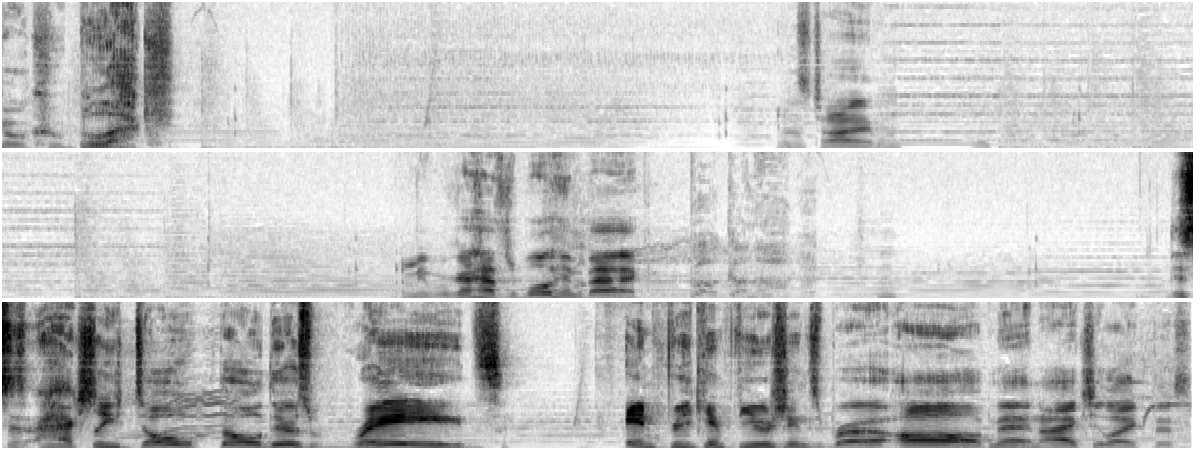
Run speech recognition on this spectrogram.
Goku Black. It's time. I mean, we're gonna have to blow him back. This is actually dope, though. There's raids and freaking fusions, bro. Oh, man. I actually like this.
